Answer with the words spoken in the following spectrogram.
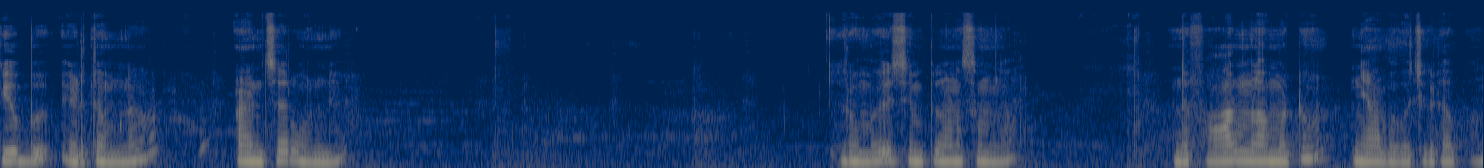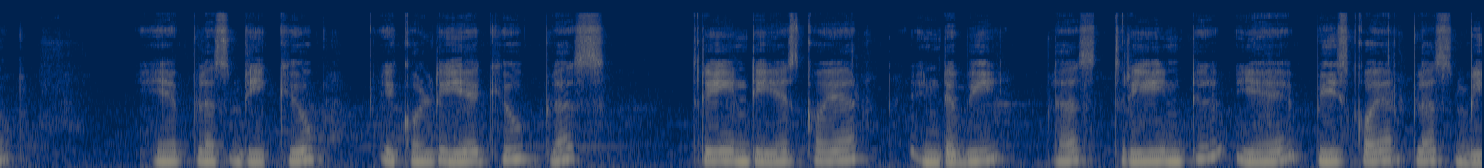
க்யூப் எடுத்தோம்னா ஆன்சர் ஒன்று ரொம்பவே சிம்பிளான சம் தான். இந்த ஃபார்முலா மட்டும் ஞாபகம் வச்சுக்கிட்டா போதும். A plus b cube equal to a cube plus three into a square into b plus three into a b square plus b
